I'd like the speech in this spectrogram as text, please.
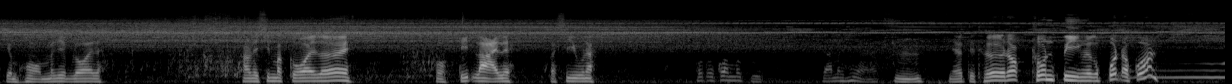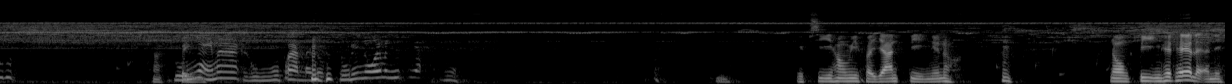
เตรียมหอมมาเรียบร้อยเลยเอาเลยชิมมากอยเลยโอ้ติดลายเลยปลาซิวนะกดเอาก้อนมาสูดยามันเหี่ยนะอืมเดี๋ยวแต่เธอดอกทนปีงแล้วก็ปลดเอาก้อนอะตัวปีงใหญ่มากกูปั่นเลยตัวนี้น้อยมันนิดเดียวเนี่ย เอ ฟซีเฮามีพยานปีงเนี่ยเนาะน้องปีงแท้ๆแหละอันนี้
